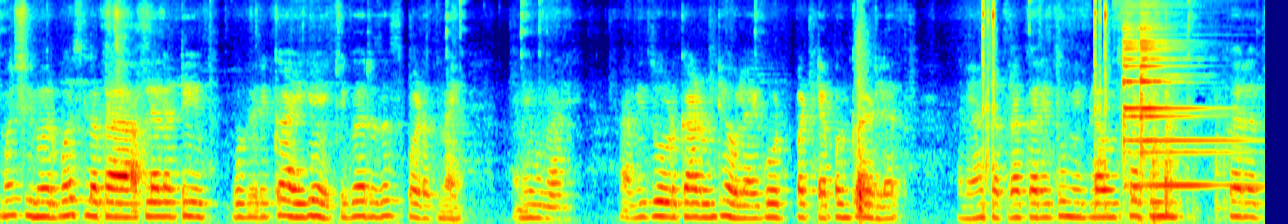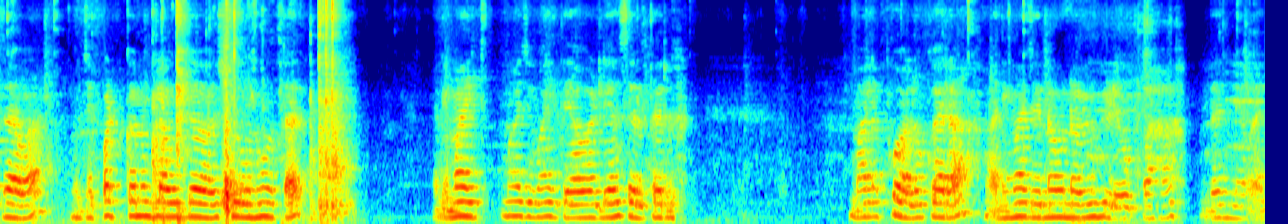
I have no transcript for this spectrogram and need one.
मशीनवर बसलं का आपल्याला टेप वगैरे काही घ्यायची गरजच पडत नाही. आणि बघा आम्ही जोड काढून ठेवला आहे गोट पट्ट्या पण काढल्यात. आणि अशा प्रकारे तुम्ही ब्लाऊज कटिंग करत जावा. म्हणजे पटकन ब्लाऊज शिवून होतात. आणि माहिती माझी माहिती आवडली असेल तर मला फॉलो करा आणि माझे नवनवीन व्हिडिओ पहा. धन्यवाद.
